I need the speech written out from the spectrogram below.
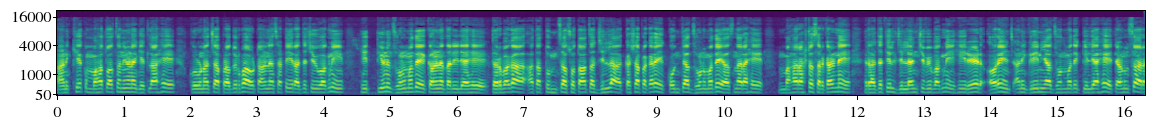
आणखी एक महत्त्वाचा निर्णय घेतला आहे. कोरोनाचा प्रादुर्भाव टाळण्यासाठी राज्याची विभागणी ही तीन झोनमध्ये करण्यात आलेली आहे. तर बघा आता तुमचा स्वतःचा जिल्हा कशा प्रकारे कोणत्या झोनमध्ये असणार आहे? महाराष्ट्र सरकारने राज्यातील जिल्ह्यांची विभागणी ही रेड ऑरेंज आणि ग्रीन या झोनमध्ये केली आहे. त्यानुसार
